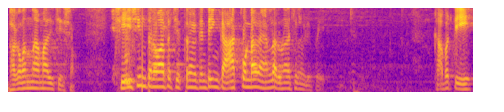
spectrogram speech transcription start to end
భగవన్నామాలు చేశాం. చేసిన తర్వాత చిత్రం ఏంటంటే ఇంకా ఆకుండా వ్యాన్లు అరుణాచలం వెళ్ళిపోయి కాబట్టి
